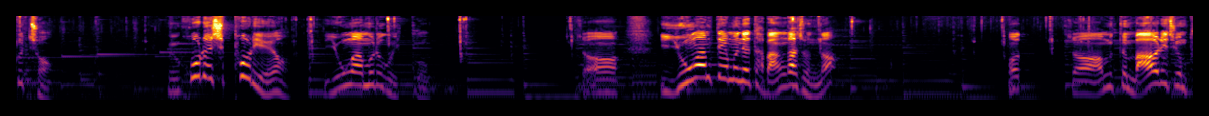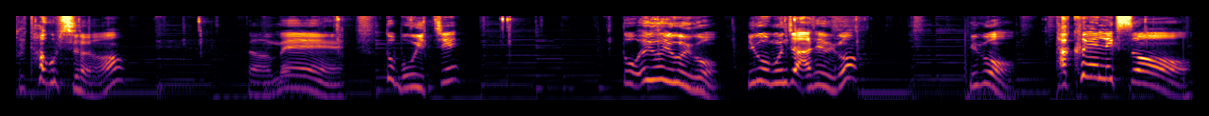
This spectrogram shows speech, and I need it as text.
그쵸? 홀은 10홀이에요. 용암 흐르고 있고 자, 이 용암 때문에 다 망가졌나? 어, 자, 아무튼 마을이 지금 불타고 있어요. 다음에 또 뭐 있지? 또 이거 이거 이거 이거 뭔지 아세요 이거? 이거 다크 엘릭서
